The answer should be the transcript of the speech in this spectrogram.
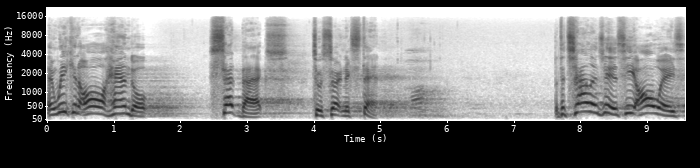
And we can all handle setbacks to a certain extent. But the challenge is, He always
